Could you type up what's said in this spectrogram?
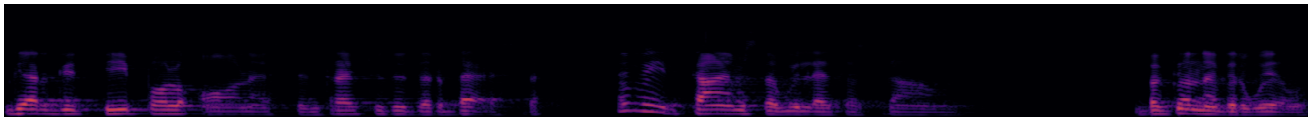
they are good people, honest, and try to do their best, there will be times that will let us down. But God never will.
